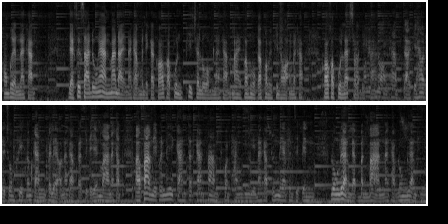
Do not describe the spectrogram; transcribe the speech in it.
ของเพื่อนนะครับ อยากศึกษาดูงานมาได้นะครับมันเด็กก็ขอขอบคุณพี่ชโลมนะครับมาให้ความรู้กับพ่อแม่พี่น้องนะครับ ขอขอบคุณและสวัสดีครับพี่น้องครับจากที่เฮาได้ชมคลิปน้ำกันไปแล้วนะครับกับสิเดเห็นมานะครับอ่าฟาร์มนี่เพิ่นมีการจัดการฟาร์มค่อนข้างดีนะครับถึงแม้เพิ่นสิเป็นโรงเรือนแบบบานๆนะครับโรงเรือนที่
